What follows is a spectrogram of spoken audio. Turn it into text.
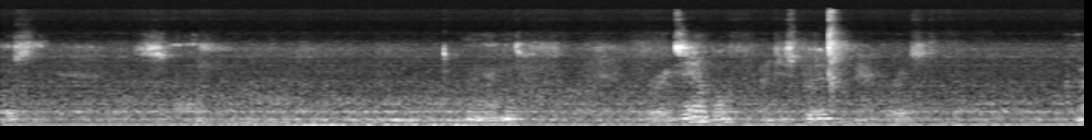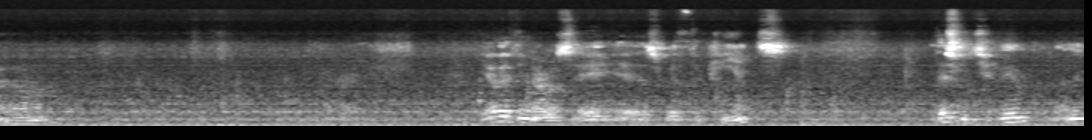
closely. So and for example, I just put it backwards. Um. The other thing I will say is with the pants, this material, linen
